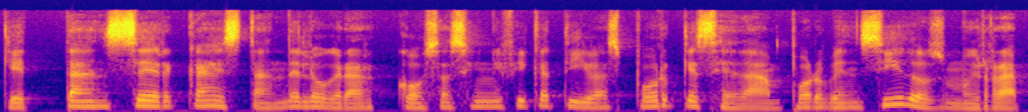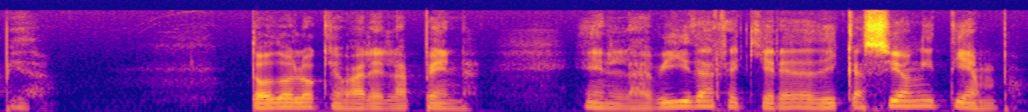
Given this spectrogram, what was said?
que tan cerca están de lograr cosas significativas porque se dan por vencidos muy rápido. Todo lo que vale la pena en la vida requiere dedicación y tiempo.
